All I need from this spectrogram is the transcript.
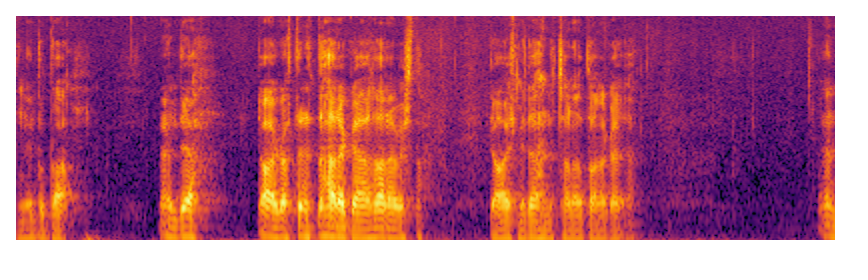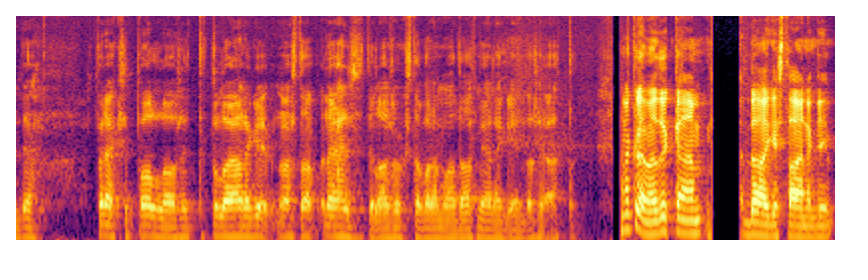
Niin tota, en tiedä, Daikasti nyt härkää sarvista. Dais, mitä hän nyt sanotaankaan. Ja... En tiedä. Brexit-palloa sitten tulee ainakin noista lehdistötilaisuuksista varmaan taas mielenkiintoisia. Että No kyllä mä tykkään Daikista ainakin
